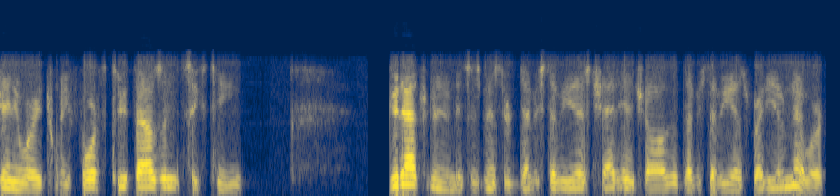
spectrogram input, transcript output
January 24th, 2016. Good afternoon. This is Mr. WCWUS Chad Hinshaw of the WCWUS Radio Network,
